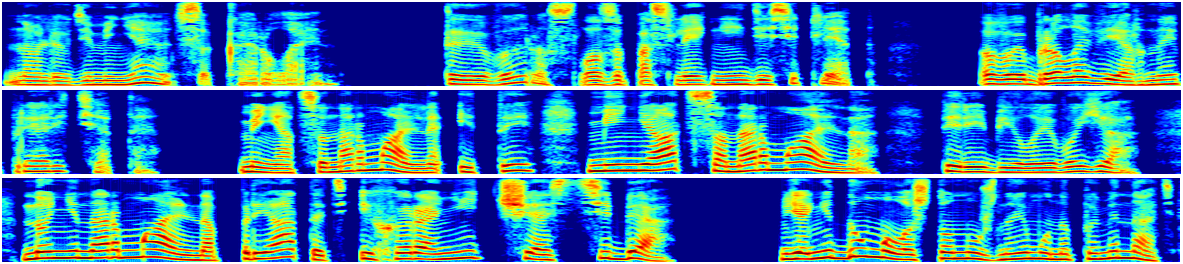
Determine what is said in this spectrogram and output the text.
Но люди меняются, Кэролайн. Ты выросла за последние десять лет, выбрала верные приоритеты. Меняться нормально, и ты меняться нормально, перебила его я. Но ненормально прятать и хоронить часть себя. Я не думала, что нужно ему напоминать,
